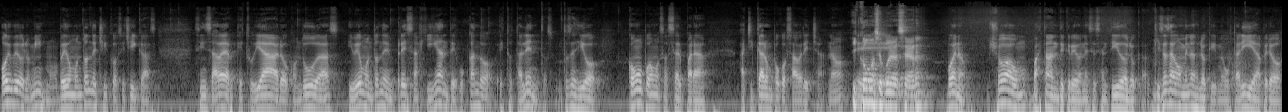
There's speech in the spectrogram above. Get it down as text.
hoy veo lo mismo, veo un montón de chicos y chicas sin saber qué estudiar o con dudas y veo un montón de empresas gigantes buscando estos talentos. Entonces digo, ¿cómo podemos hacer para achicar un poco esa brecha, ¿no? ¿Y cómo se puede hacer? Bueno, yo hago bastante, creo, en ese sentido. quizás hago menos de lo que me gustaría, pero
